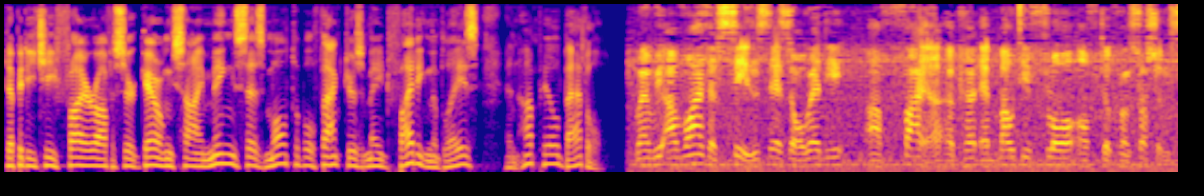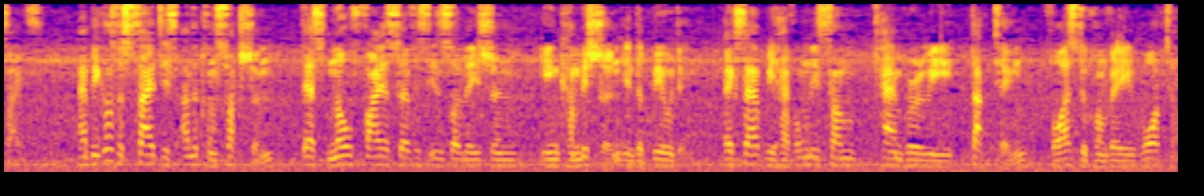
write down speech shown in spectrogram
Deputy Chief Fire Officer Garong Sai Ming says multiple factors made fighting the blaze an uphill battle. When we arrived at scenes, there's already a fire occurred at multi-floor of the construction sites. And because the site is under construction, there's no fire service installation in commission in the building, except we have only some temporary ducting for us to convey water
